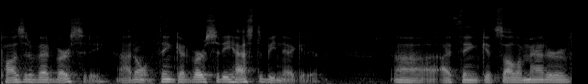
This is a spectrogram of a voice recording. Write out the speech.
positive adversity. I don't think adversity has to be negative. Uh, I think it's all a matter of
